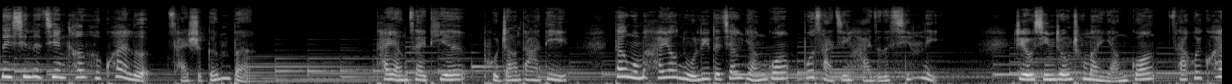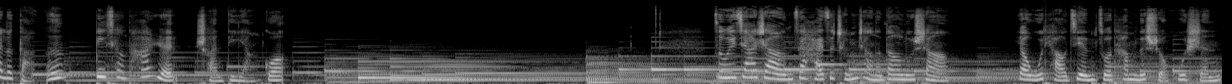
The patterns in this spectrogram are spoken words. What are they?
内心的健康和快乐才是根本。太阳在天，普照大地，但我们还要努力的将阳光播撒进孩子的心里。只有心中充满阳光，才会快乐感恩，并向他人传递阳光。为家长，在孩子成长的道路上，要无条件做他们的守护神，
